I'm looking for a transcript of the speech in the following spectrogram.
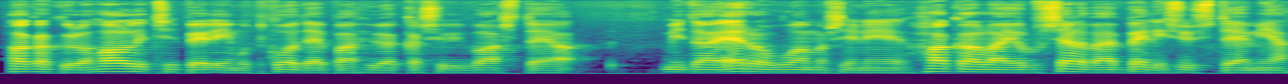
Haka kyllä hallitsi peliä, mutta KTP hyökkäsi hyvin vasta ja mitä ero huomasi, niin Hakalla ei ollut selvää pelisysteemiä.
